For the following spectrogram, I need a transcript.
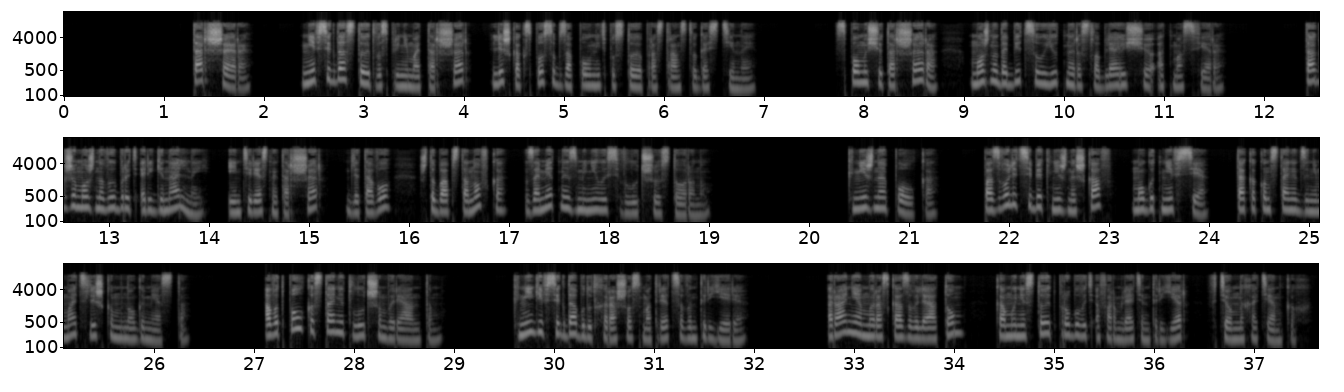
Торшеры. Не всегда стоит воспринимать торшер лишь как способ заполнить пустое пространство гостиной. С помощью торшера можно добиться уютной расслабляющей атмосферы. Также можно выбрать оригинальный и интересный торшер для того, чтобы обстановка заметно изменилась в лучшую сторону. Книжная полка. Позволить себе книжный шкаф могут не все, так как он станет занимать слишком много места. А вот полка станет лучшим вариантом. Книги всегда будут хорошо смотреться в интерьере. Ранее мы рассказывали о том, кому не стоит пробовать оформлять интерьер в темных оттенках.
